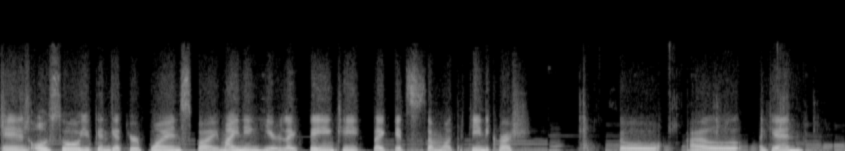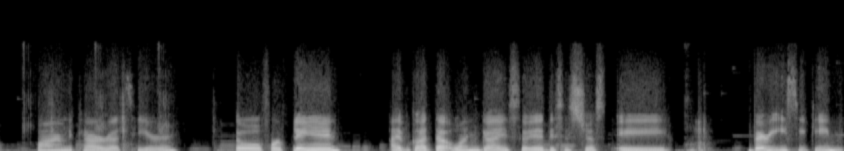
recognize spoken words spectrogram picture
And also, you can get your points by mining here, like playing, like it's somewhat a Candy Crush. So, I'll, again, farm the carrots here. So, for playing, I've got that one, guys. So, it, this is just a very easy game.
